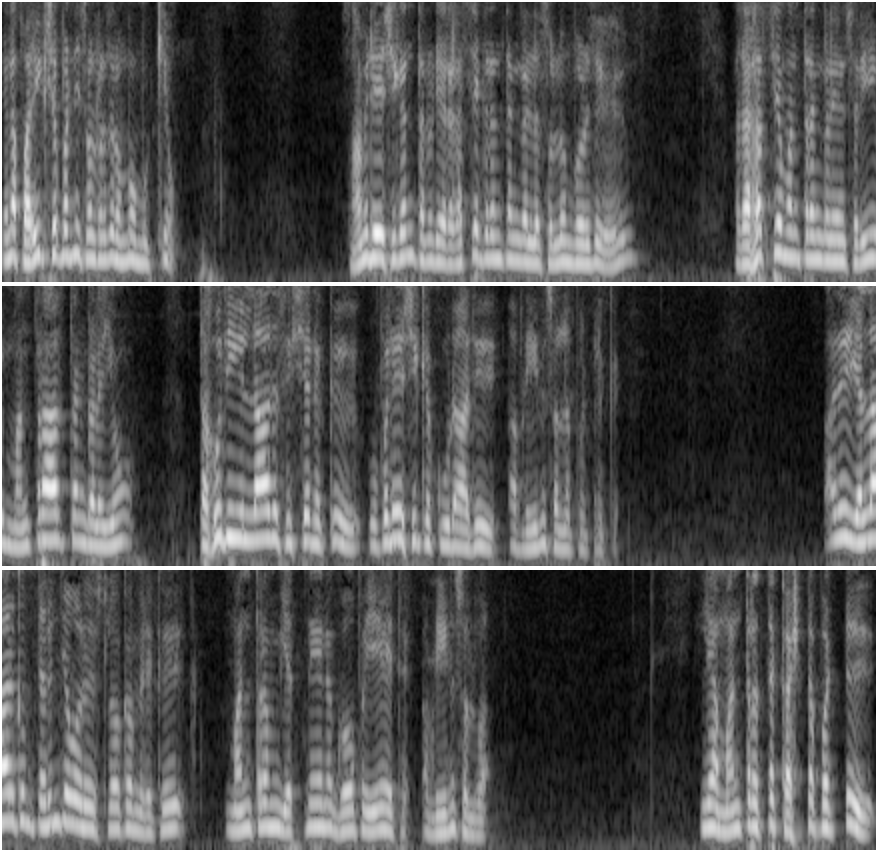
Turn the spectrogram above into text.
ஏன்னா பரீட்சை பண்ணி சொல்கிறது ரொம்ப முக்கியம். சுவாமி தேசிகன் தன்னுடைய ரகசிய கிரந்தங்களில் சொல்லும் பொழுது ரகசிய மந்திரங்களையும் சரி மந்திரார்த்தங்களையும் தகுதியில்லாத சிஷ்யனுக்கு உபதேசிக்கக்கூடாது அப்படின்னு சொல்லப்பட்டிருக்கு. அது எல்லாருக்கும் தெரிஞ்ச ஒரு ஸ்லோகம் இருக்கு. மந்திரம் எத்னேன கோபயேத் அப்படின்னு சொல்வா. இல்லையா? மந்திரத்தை கஷ்டப்பட்டு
